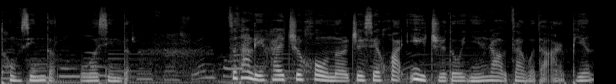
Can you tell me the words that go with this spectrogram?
痛心的、窝心的。在他离开之后呢，这些话一直都萦绕在我的耳边。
